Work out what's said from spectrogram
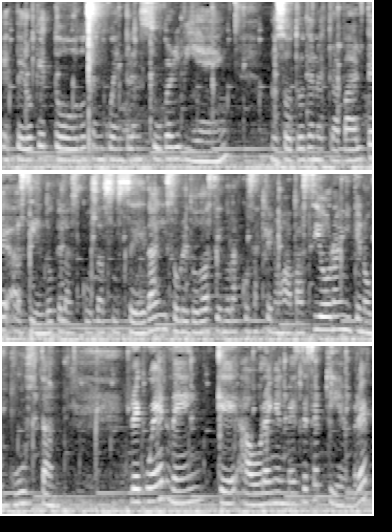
Espero que todos se encuentren súper bien. Nosotros de nuestra parte haciendo que las cosas sucedan y sobre todo haciendo las cosas que nos apasionan y que nos gustan. Recuerden que ahora en el mes de septiembre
